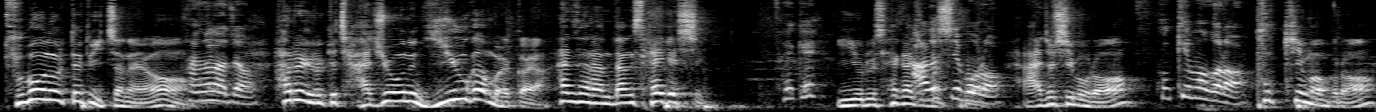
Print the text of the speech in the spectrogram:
두 번 올 때도 있잖아요. 당연하죠. 하루에 이렇게 자주 오는 이유가 뭘까요? 한 사람당 세 개씩 세 개? 이유를 세 가지. 아저씨. 보러. 아저씨 보러. 쿠키 먹으러. 쿠키 먹으러.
